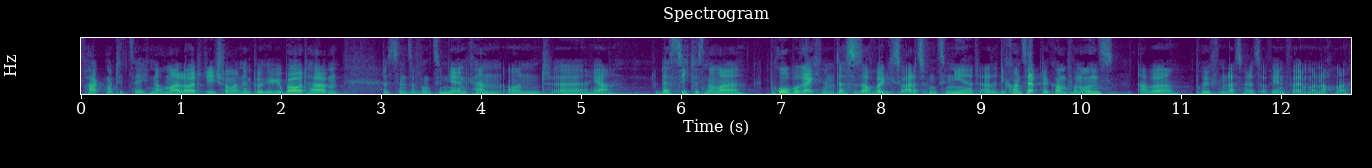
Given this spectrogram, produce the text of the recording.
fragt man tatsächlich nochmal Leute, die schon mal eine Brücke gebaut haben, das denn so funktionieren kann und äh, ja, lässt sich das nochmal Probe rechnen, dass es auch wirklich so alles funktioniert. Also die Konzepte kommen von uns, aber prüfen lassen wir das auf jeden Fall immer nochmal.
